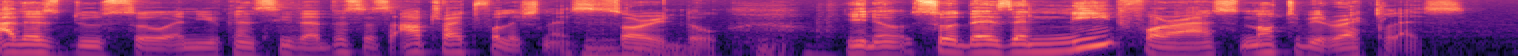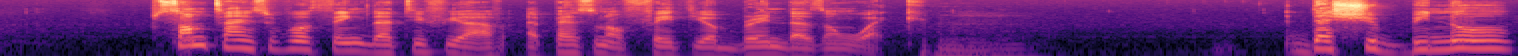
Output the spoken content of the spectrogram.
Others do so, and you can see that this is outright foolishness. Sorry, though. You know, so there's a need for us not to be reckless. Sometimes people think that if you are a person of faith, your brain doesn't work. There should be no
